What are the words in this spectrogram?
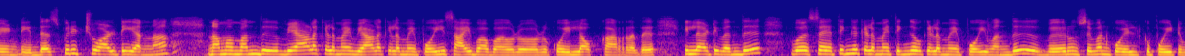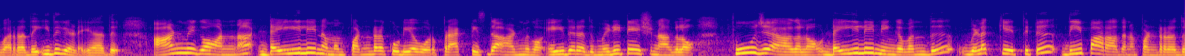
வேண்டியது ஸ்பிரிச்சுவாலிட்டி அண்ணா நம்ம வந்து வியாழக்கிழமை வியாழக்கிழமை போய் சாய்பாபா ஒரு ஒரு கோயிலில் உட்கார்றது இல்லாட்டி வந்து திங்கக்கிழமை திங்கக்கிழமை போய் வந்து வெறும் சிவன் கோயிலுக்கு போயிட்டு வர்றது இது கிடையாது. ஆன்மீகம் அண்ணா டெய்லி நம்ம பண்ணுறக்கூடிய ஒரு ப்ராக்டிஸ் தான் ஆன்மீகம். எய்தர் அது மெடிடேஷன் ஆகலாம். பூஜை ஆகலாம். டெய்லி நீங்கள் வந்து விளக்கேற்றிட்டு தீபாராதனை பண்ணுறது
